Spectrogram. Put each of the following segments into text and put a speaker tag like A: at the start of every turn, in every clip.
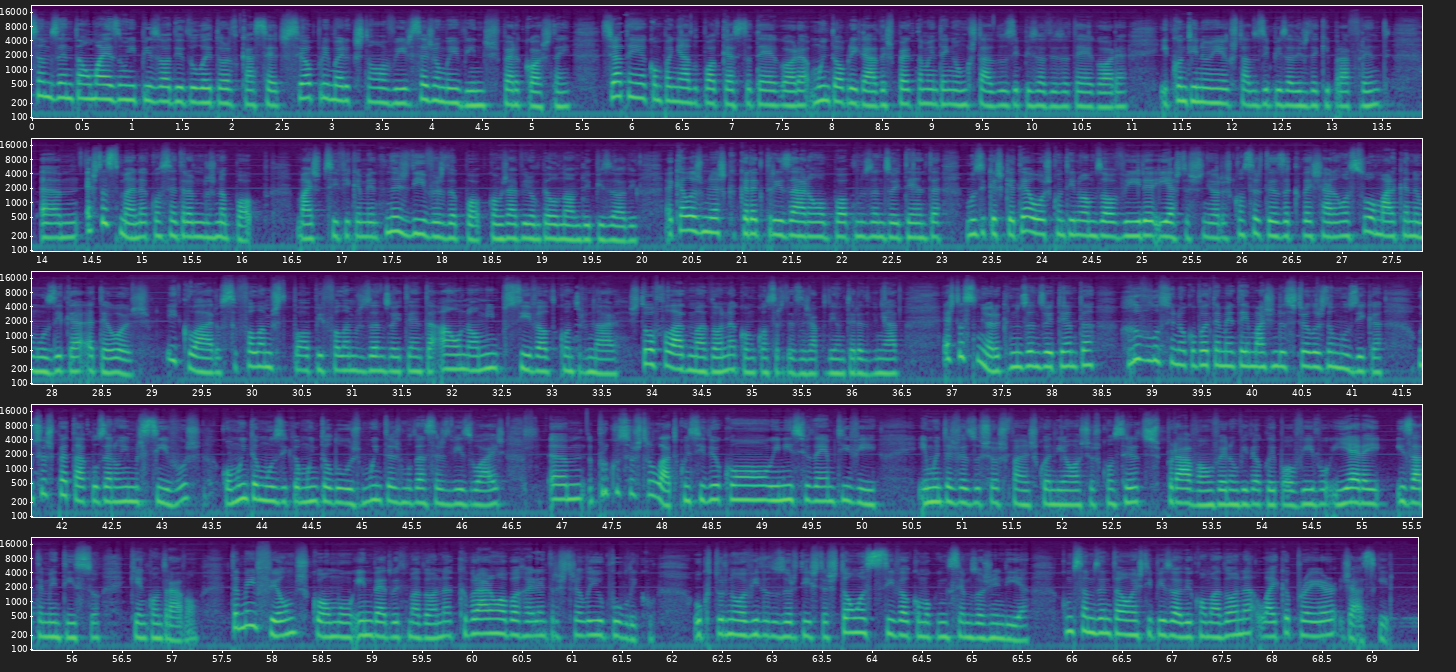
A: Começamos então mais um episódio do Leitor de Cassetes. Se é o primeiro que estão a ouvir, sejam bem-vindos, espero que gostem. Se já têm acompanhado o podcast até agora, muito obrigada, espero que também tenham gostado dos episódios até agora e continuem a gostar dos episódios daqui para a frente. Um, esta semana concentramos-nos na pop, mais especificamente nas divas da pop, como já viram pelo nome do episódio. Aquelas mulheres que caracterizaram a pop nos anos 80, músicas que até hoje continuamos a ouvir e estas senhoras com certeza que deixaram a sua marca na música até hoje. E claro, se falamos de pop e falamos dos anos 80, há um nome impossível de contornar. Estou a falar de Madonna, como com certeza já podiam ter adivinhado. Esta senhora que nos anos 80 revolucionou completamente a imagem das estrelas da música. Os seus espetáculos eram imersivos, com muita música, muita luz, muitas mudanças de visuais, hum, porque o seu estrelato coincidiu com o início da MTV e muitas vezes os seus fãs, quando iam aos seus concertos, esperavam ver um videoclipe ao vivo e era exatamente isso que encontravam. Também filmes, como In Bed with Madonna, quebraram a barreira entre a estrela e o público, o que tornou a vida dos artistas tão acessível como a conhecemos hoje em dia. Começamos então este episódio com Madonna, Like a Prayer, já a seguir.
